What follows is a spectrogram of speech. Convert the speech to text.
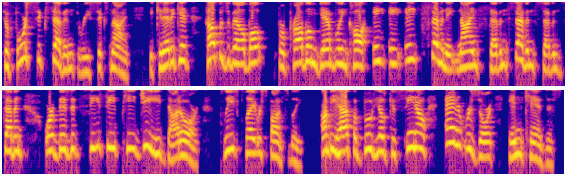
to 467-369. In Connecticut, help is available. For problem gambling, call 888-789-7777 or visit ccpg.org. Please play responsibly. On behalf of Boot Hill Casino and Resort in Kansas.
